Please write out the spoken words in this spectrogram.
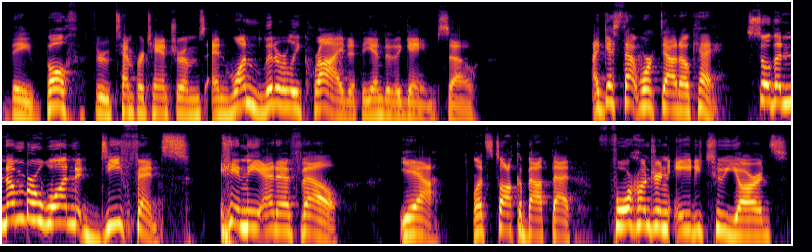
they both threw temper tantrums and one literally cried at the end of the game. So I guess that worked out okay. So the number one defense in the NFL. Yeah, let's talk about that. 482 yards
